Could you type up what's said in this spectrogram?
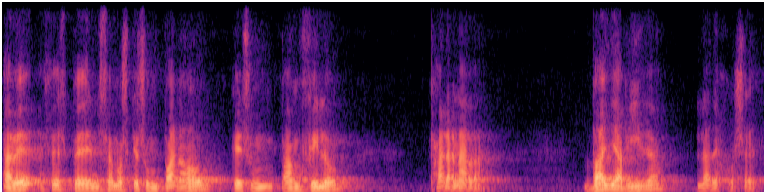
A veces pensamos que es un panao, que es un pánfilo, para nada. Vaya vida la de José.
